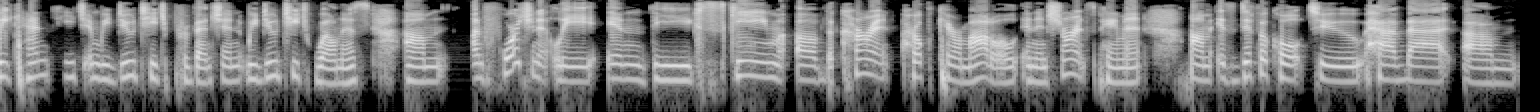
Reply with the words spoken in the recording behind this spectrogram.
we can teach and we do teach prevention. We do teach wellness. Um, unfortunately, in the scheme of the current healthcare model and insurance payment, um, it's difficult to have that um,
